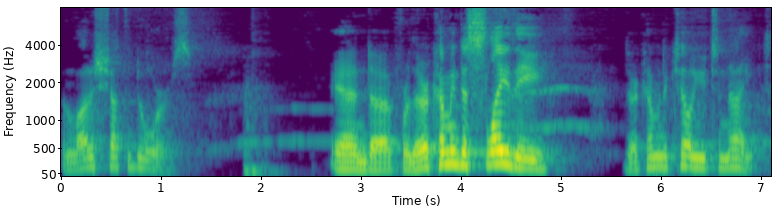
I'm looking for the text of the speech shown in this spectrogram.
and let us shut the doors. And uh, for they're coming to slay thee, they're coming to kill you tonight.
